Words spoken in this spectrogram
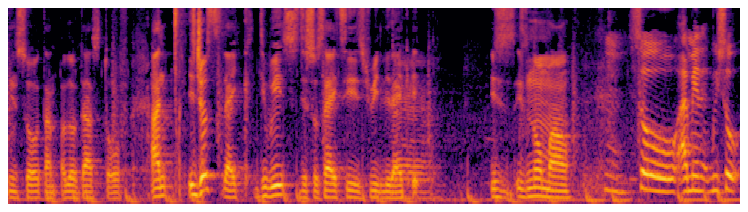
insult and all of that stuff. And it's just like the way the society is really like it, is is normal So I mean, we so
